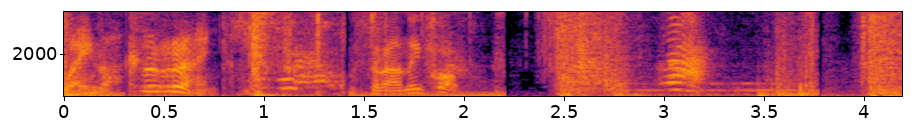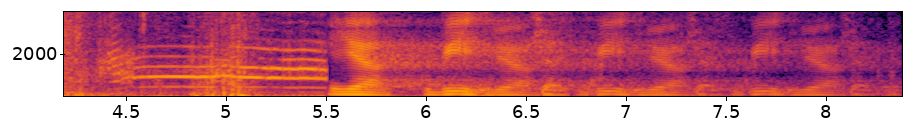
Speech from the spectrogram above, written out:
Лайно! Срань! Сраний коп! Я Джек, Біль Джек.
